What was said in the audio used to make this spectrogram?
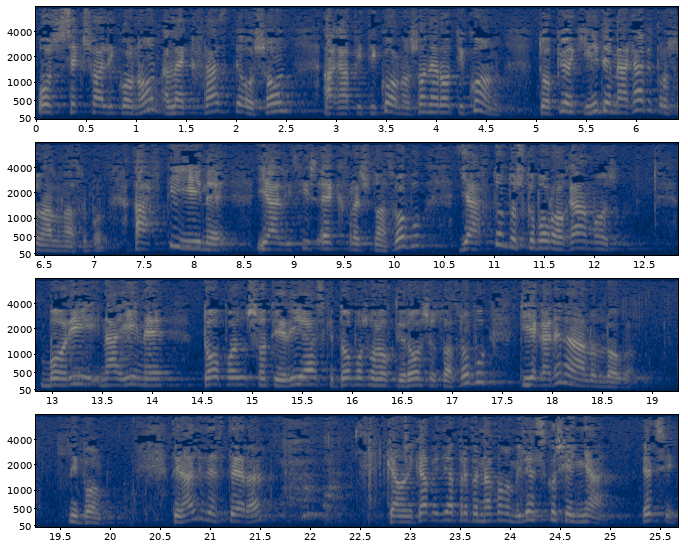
ως σεξουαλικό αλλά εκφράζεται ως όν αγαπητικό, ως όν ερωτικό το οποίο κινείται με αγάπη προς τον άλλον άνθρωπο. Αυτή είναι η αληθής έκφραση του ανθρώπου. Για αυτόν τον σκοπό ο γάμος μπορεί να είναι τόπος σωτηρίας και τόπος ολοκληρώσεως του ανθρώπου και για κανέναν άλλον λόγο. Λοιπόν την άλλη Δευτέρα κανονικά παιδιά πρέπει να έχουμε ομιλία στις 29 έτσι.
